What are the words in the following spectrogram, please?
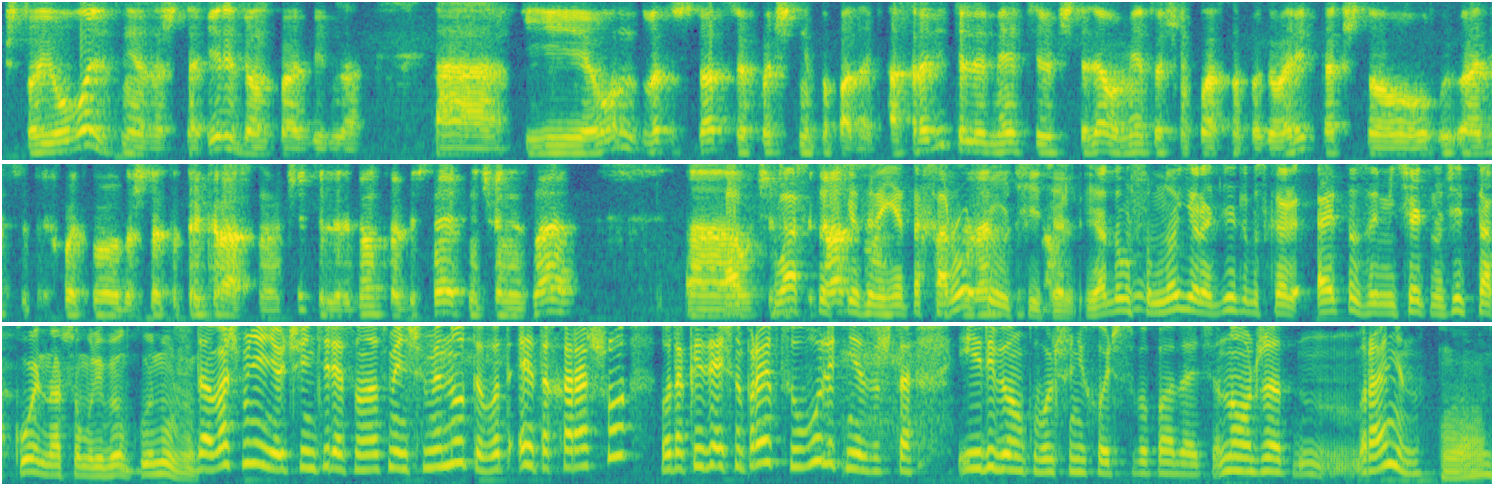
что и уволить не за что, и ребенку обидно. А, и он в эту ситуацию хочет не попадать. А с родителями эти учителя умеют очень классно поговорить, так что родители приходят к выводу, что это прекрасный учитель, ребенку объясняет, ничего не зная, а, а с вашей точки зрения, это хороший учитель? Я думаю, что многие родители бы сказали, это замечательный учитель, такой нашему ребенку и нужен. Да, ваше мнение очень интересно, у нас меньше минуты. Вот это хорошо, вот так изящно проекцию уволить не за что, и ребенку больше не хочется попадать. Но он же ранен. Ну,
